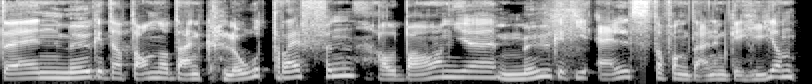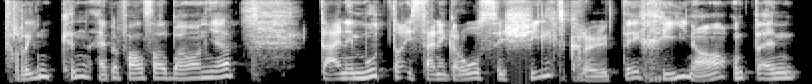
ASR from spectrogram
Dann möge der dann noch dein Klo treffen, Albanien. Möge die Elster von deinem Gehirn trinken, ebenfalls Albanien. Deine Mutter ist eine große Schildkröte, China. Und dann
